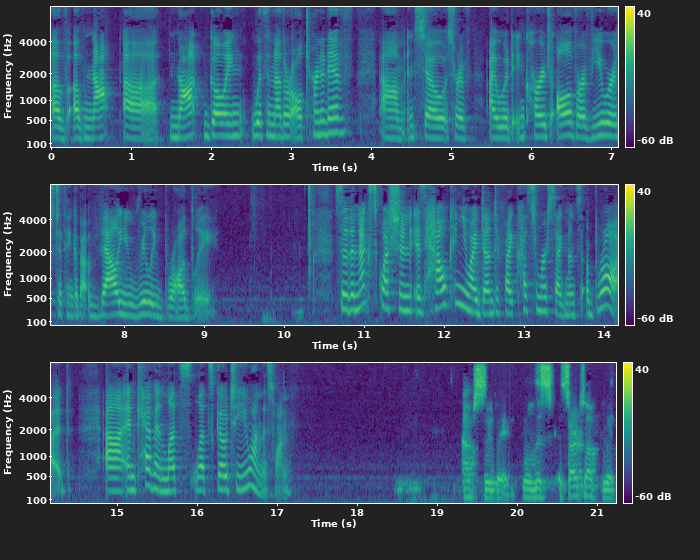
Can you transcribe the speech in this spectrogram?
of of not uh, not going with another alternative. Um, and so, sort of, I would encourage all of our viewers to think about value really broadly. So the next question is how can you identify customer segments abroad? Uh, and Kevin, let's let's go to you on this one. Absolutely. Well, this starts off with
